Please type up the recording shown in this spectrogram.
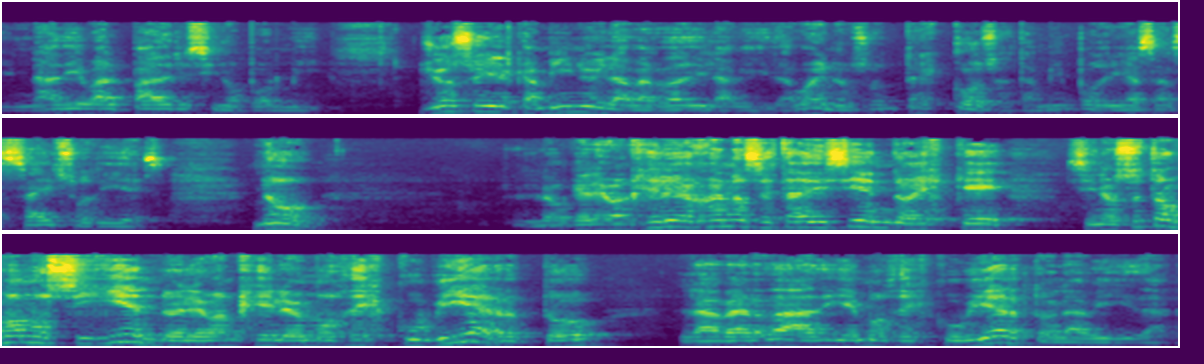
Y nadie va al Padre sino por mí. Yo soy el camino y la verdad y la vida. Bueno, son tres cosas, también podría ser seis o diez. No, lo que el Evangelio de Juan nos está diciendo es que si nosotros vamos siguiendo el Evangelio, hemos descubierto la verdad y hemos descubierto la vida.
